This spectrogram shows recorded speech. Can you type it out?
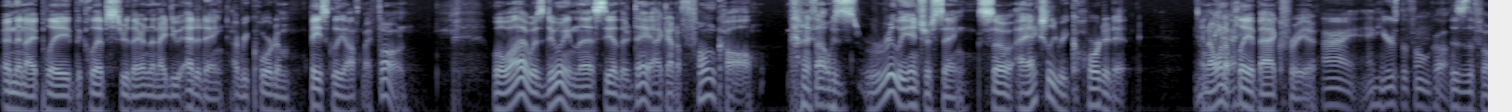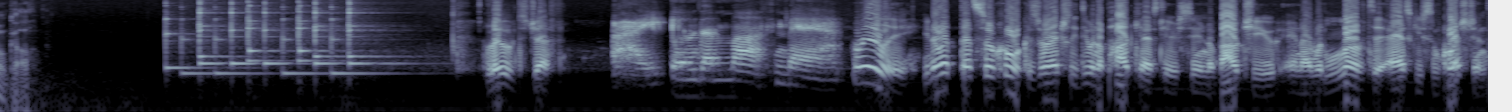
and then I play the clips through there, and then I do editing. I record them basically off my phone. Well, while I was doing this the other day, I got a phone call that I thought was really interesting. So I actually recorded it, and I want to play it back for you. All right. And here's the phone call. This is the phone call. Hello, it's Jeff. I am the Mothman. Really? You know what? That's so cool because we're actually doing a podcast here soon about you, and I would love to ask you some questions.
